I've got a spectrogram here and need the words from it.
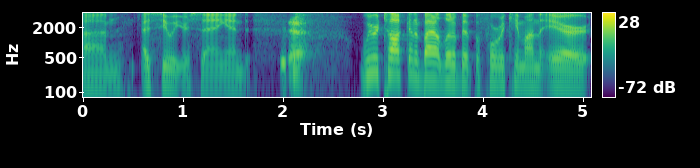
um, I see what you're saying. And Yeah. we were talking about it a little bit before we came on the air.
